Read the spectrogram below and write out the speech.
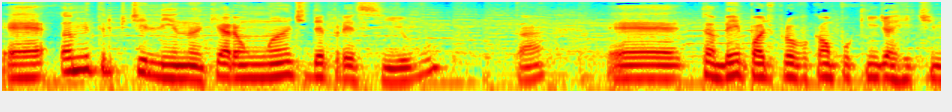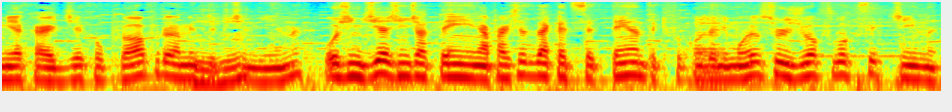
É, amitriptilina, que era um antidepressivo, tá? É, também pode provocar um pouquinho de arritmia cardíaca o próprio amitriptilina. Hoje em dia a gente já tem, a partir da década de 70, que foi quando Uhum. É. ele morreu, surgiu a fluoxetina,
